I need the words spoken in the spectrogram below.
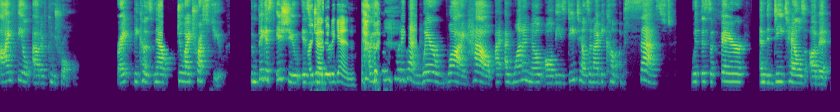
I feel out of control, right? Because now, do I trust you? The biggest issue is are just do it again. are you going to do it again? Where, why, how? I, I want to know all these details, and I become obsessed with this affair and the details of it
